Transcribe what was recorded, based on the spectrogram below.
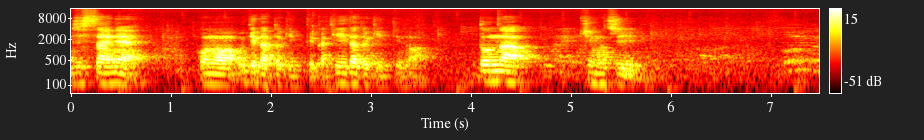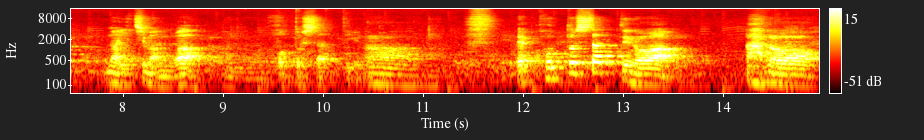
実際ねこの受けた時っていうか聞いた時っていうのはどんな気持ち？まあ一番はあのほっとしたっていうえほっとしたっていうのはあの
